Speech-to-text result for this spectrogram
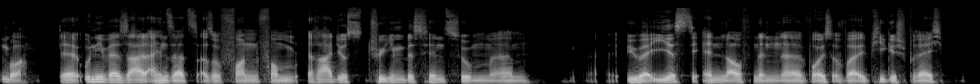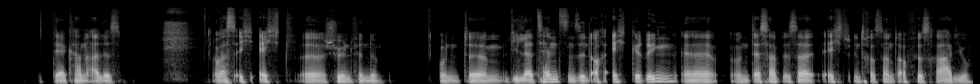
boah, der Universaleinsatz, also von, vom Radiostream bis hin zum, ähm, über ISDN laufenden äh, Voice-over-IP-Gespräch. Der kann alles. Was ich echt äh, schön finde. Und ähm, die Latenzen sind auch echt gering äh, und deshalb ist er echt interessant auch fürs Radio.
